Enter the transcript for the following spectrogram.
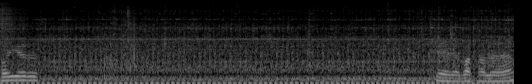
koyuyoruz. Şöyle bakalım.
